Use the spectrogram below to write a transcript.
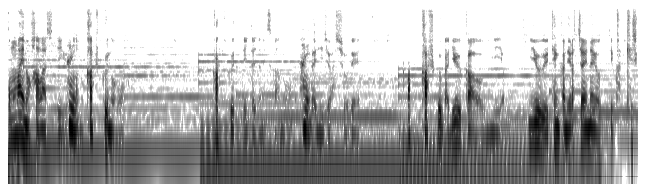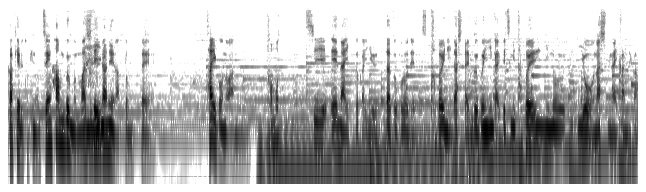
この前の話っていうと、はいあの、家福の、家福って言ったじゃないですか、あの、はい第28章で。あ家福が龍華に言う天下狙っちゃいなよってかけしかける時の前半部分マジでいらねえなと思って、最後のあの、保ち得ないとか言ったところで例えに出したい部分以外別に例えのようなしてない感じが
